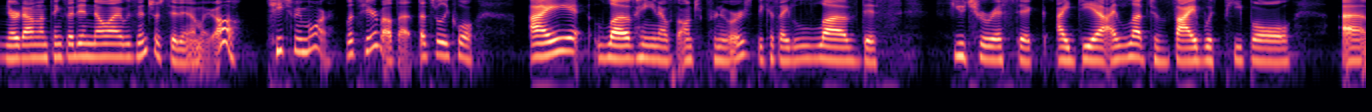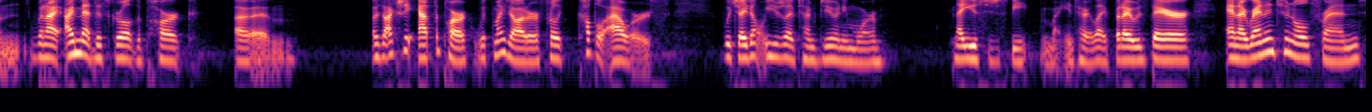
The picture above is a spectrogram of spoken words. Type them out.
nerd out on things I didn't know I was interested in. I'm like, oh, teach me more. Let's hear about that. That's really cool. I love hanging out with entrepreneurs because I love this futuristic idea. I love to vibe with people. Um, when I, I met this girl at the park, um, I was actually at the park with my daughter for like a couple hours, which I don't usually have time to do anymore. That used to just be my entire life. But I was there and I ran into an old friend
